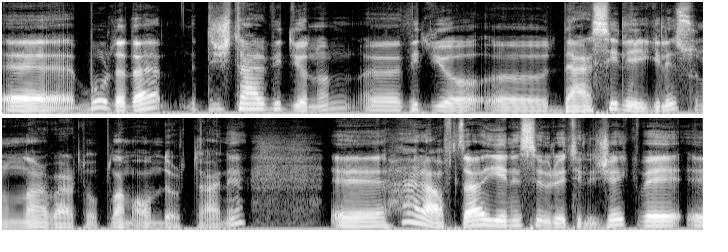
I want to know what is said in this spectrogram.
Ee, burada da dijital videonun e, video e, dersiyle ilgili sunumlar var. Toplam 14 tane. E, her hafta yenisi üretilecek ve e,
